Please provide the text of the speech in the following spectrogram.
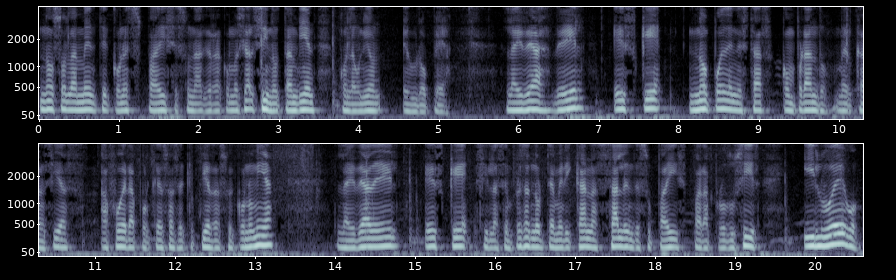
no solamente con estos países una guerra comercial, sino también con la Unión Europea. La idea de él es que no pueden estar comprando mercancías afuera porque eso hace que pierda su economía la idea de él es que si las empresas norteamericanas salen de su país para producir y luego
